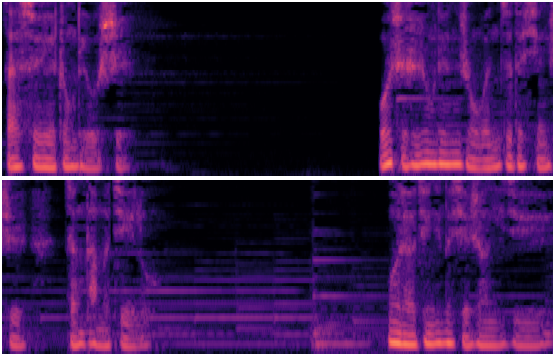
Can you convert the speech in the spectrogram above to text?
在岁月中流逝。我只是用另一种文字的形式将它们记录。末了，轻轻的写上一句：“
